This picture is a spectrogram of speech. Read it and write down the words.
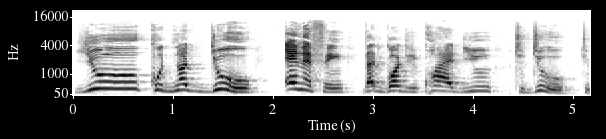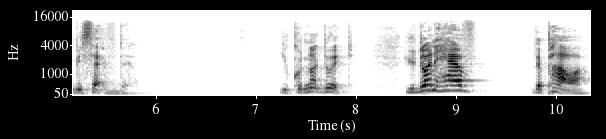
You could not do anything that God required you to do to be saved. You could not do it. You don't have the power,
